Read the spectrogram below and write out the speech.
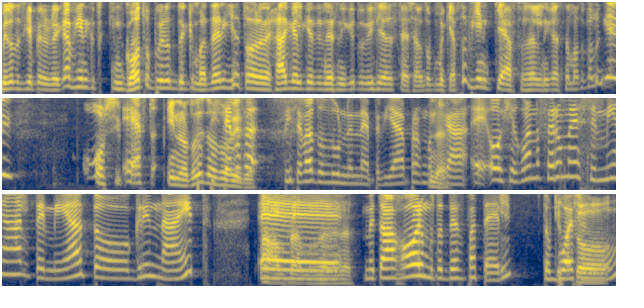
μιλώντας για υπερηρωικά βγαίνει και το King Otto που είναι το ντοκιμαντέρ για το Ρεχάγκελ και την Εθνική του 2004. Να το πούμε και αυτό. Βγαίνει και αυτός στα ελληνικά σινεμά το καλοκαίρι. Όσοι Ε, αυτό. είναι να το δείτε, θα το Πιστεύω δείτε. θα, πιστεύω θα το δούνε, ναι, παιδιά, πραγματικά. Ε, όχι, εγώ αναφέρομαι σε μία άλλη ταινία, το Green Knight. Α, μπράβο, ναι, ναι. Με το αγόρι μου, τον Dev Patel, τον Και boyfriend το, μου.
